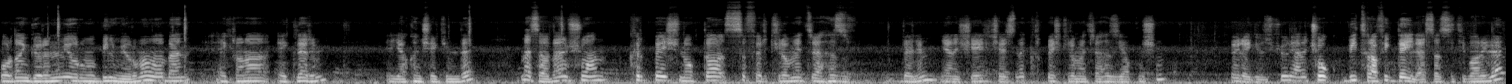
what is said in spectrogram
Oradan görünmüyor mu bilmiyorum ama ben ekrana eklerim yakın çekimde. Mesela ben şu an 45.0 kilometre hız benim. Yani şehir içerisinde 45 kilometre hız yapmışım. Öyle gözüküyor. Yani çok bir trafik değil esas itibariyle.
